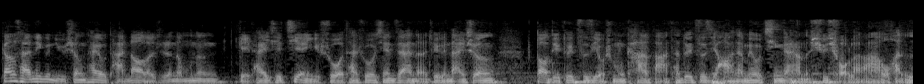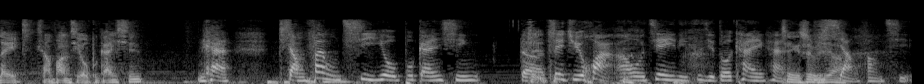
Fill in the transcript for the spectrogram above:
刚才那个女生她又谈到了，是能不能给她一些建议？说，她说现在呢，这个男生。到底对自己有什么看法？他对自己好像没有情感上的需求了啊！我很累，想放弃又不甘心。你看，想放弃又不甘心的这句话啊，我建议你自己多看一看。这个是不是想放弃？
